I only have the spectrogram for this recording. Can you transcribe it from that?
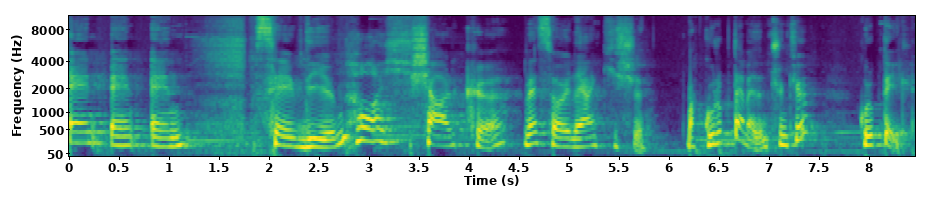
en en en sevdiğim Ay. şarkı ve söyleyen kişi. Bak grup demedim çünkü grup değil.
